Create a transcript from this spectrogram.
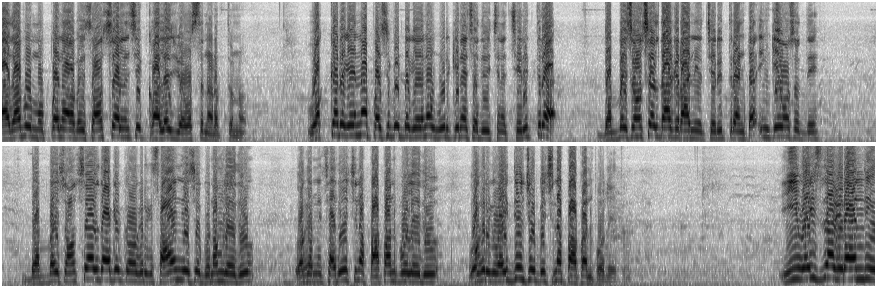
దాదాపు ముప్పై నలభై సంవత్సరాల నుంచి కాలేజ్ వ్యవస్థ నడుపుతున్నావు ఒక్కడికైనా పసిబిడ్డకైనా ఊరికైనా చదివించిన చరిత్ర డెబ్బై సంవత్సరాల దాకా రాని చరిత్ర అంట ఇంకేమొస్తుంది? డెబ్బై సంవత్సరాల దాకా ఒకరికి సాయం చేసే గుణం లేదు ఒకరిని చదివించిన పాపాను పోలేదు ఒకరికి వైద్యం చూపించిన పాపాను పోలేదు. ఈ వయసు దాకా రాంది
